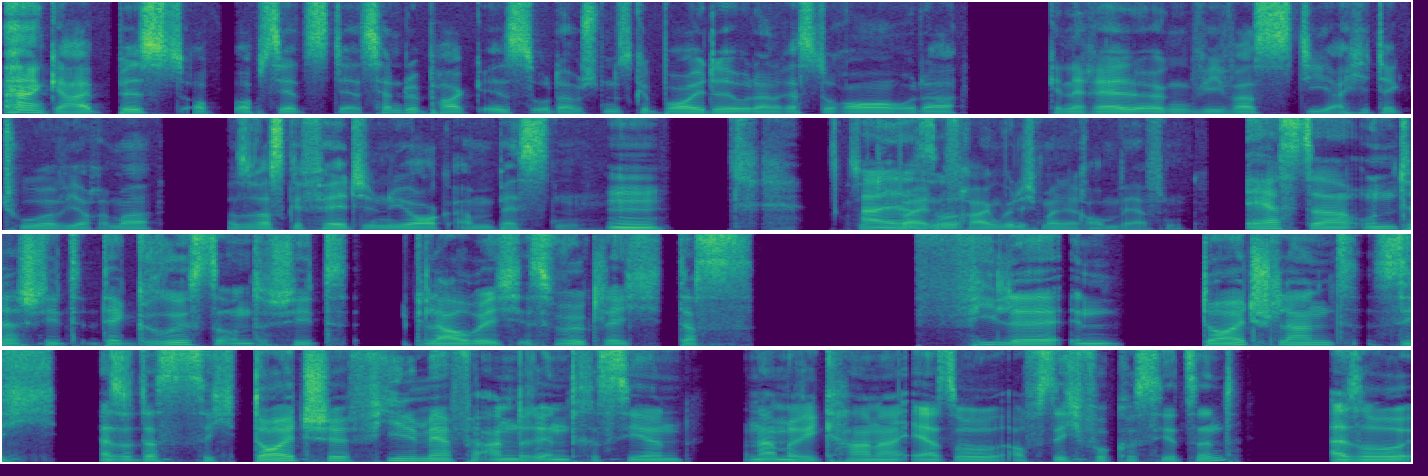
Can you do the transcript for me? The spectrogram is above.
gehypt bist, ob es jetzt der Central Park ist oder ein bestimmtes Gebäude oder ein Restaurant oder generell irgendwie was, die Architektur, wie auch immer. Also was gefällt dir in New York am besten? Mm. So die beiden Also- Fragen würde ich mal in den Raum werfen. erster Unterschied, der größte Unterschied, glaube ich, ist wirklich, dass viele in Deutschland sich, also dass sich Deutsche viel mehr für andere interessieren und Amerikaner eher so auf sich fokussiert sind. Also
